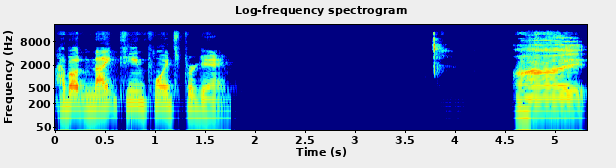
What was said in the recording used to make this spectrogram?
How about 19 points per game? I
